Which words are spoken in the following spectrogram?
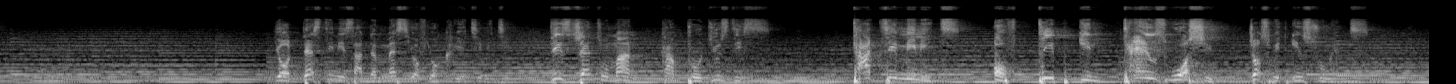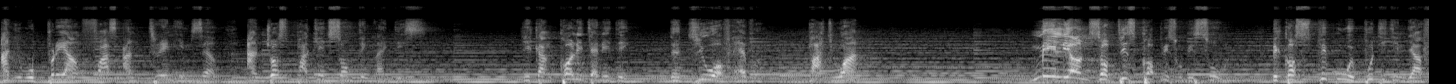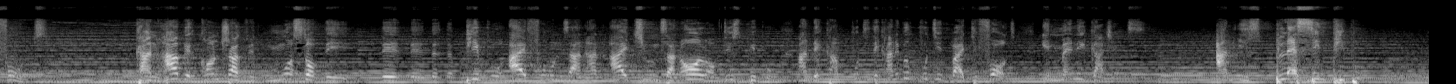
Your destiny is at the mercy of your creativity. This gentleman can produce this. 30 minutes of deep intense worship just with instruments. And he will pray and fast and train himself and just package something like this. He can call it anything. The dew of heaven part one millions of these copies will be sold because people will put it in their phones can have a contract with most of the the, the, the, the, people, iPhones and, and iTunes and all of these people, and they can put it, they can even put it by default in many gadgets, and is blessing people.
